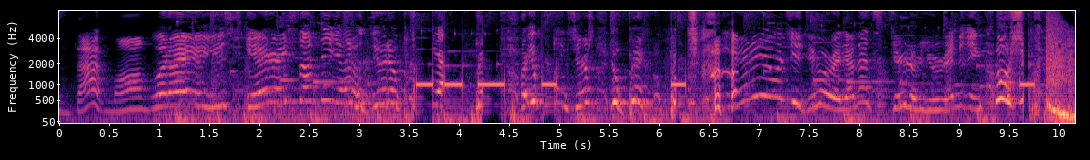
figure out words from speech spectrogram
is that, Mom? What are you? Are you scared or something? You little dude Are you fucking serious? You big bitch! you don't know what you do already. I'm not scared of you or anything. Oh, shit!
